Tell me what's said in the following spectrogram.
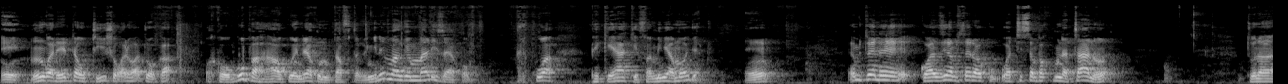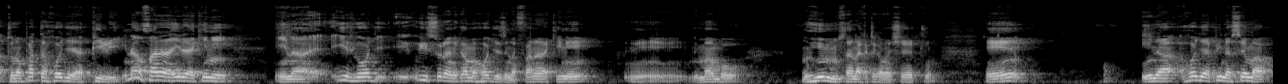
Eh, Mungu alileta utiisho wale watu waka wakaogopa hawakuendelea kumtafuta. Vingine wangemmaliza Yakobo. Alikuwa peke yake familia moja tu. Eh? Hem twende kuanzia mstari wa, wa 9 mpaka 15 tuna tunapata hoja ya pili inayofanana na ile lakini ina hii hoja hii sura ni kama hoja zinafanana lakini ni, ni mambo muhimu sana katika maisha yetu. Eh ina hoja ya pili nasema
